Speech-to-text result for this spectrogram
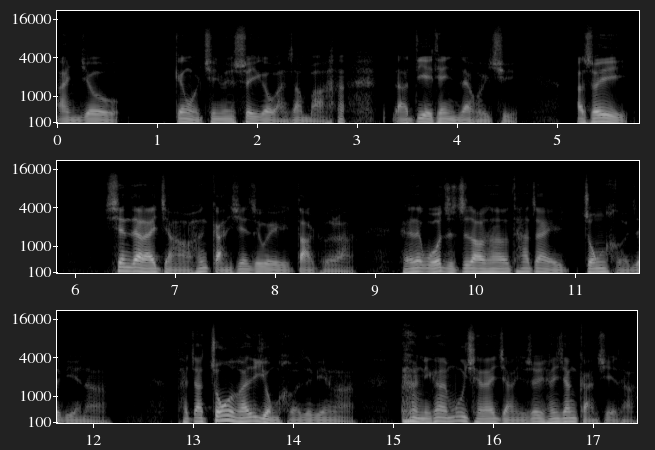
啊，你就跟我去那边睡一个晚上吧，然后第二天你再回去，啊，所以现在来讲啊，很感谢这位大哥啦。可能我只知道他他在中和这边啊，他家中和还是永和这边啊。你看目前来讲，有时候很想感谢他，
